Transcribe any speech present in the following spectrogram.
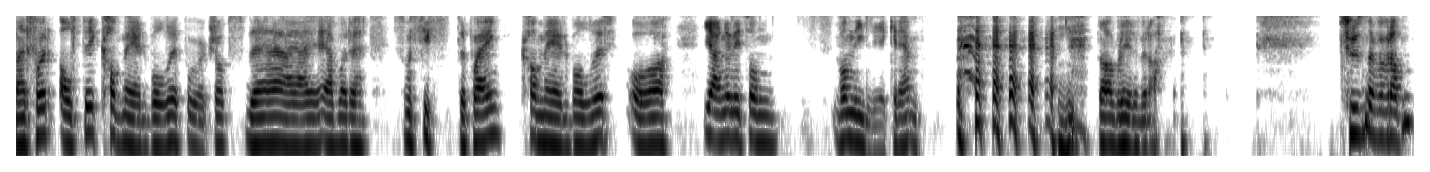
Derfor alltid kanelboller på workshops. Det er jeg, jeg bare som siste poeng. Kanelboller og gjerne litt sånn vaniljekrem. da blir det bra. Tusen takk for praten.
